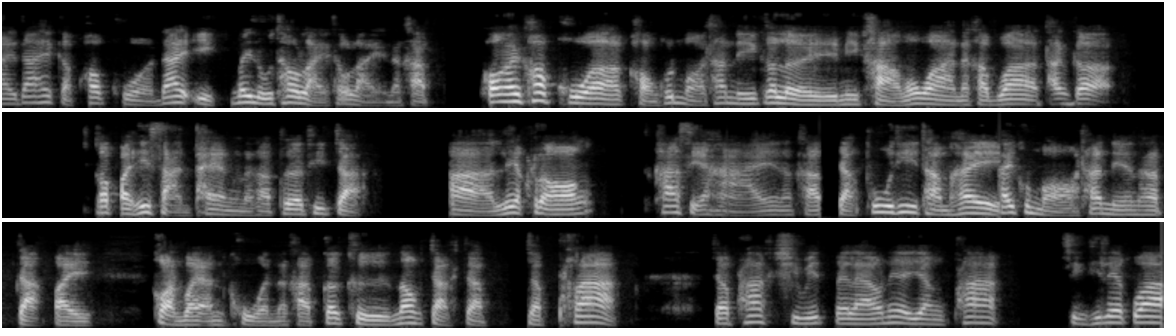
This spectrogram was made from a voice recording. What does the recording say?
รายได้ให้กับครอบครัวได้อีกไม่รู้เท่าไหร่เท่าไหร่นะครับ เพราะงั้นครอบครัวของคุณหมอท่านนี้ก็เลยมีข่าวเมื่อวานนะครับ ว่าท่านก็ก็ไปที่ศาลแพ่งนะครับ เพื่อที่จะอ่าเรียกร้องค่าเสียหายนะครับ จากผู้ที่ทำให้ให้คุณหมอท่านนี้นะครับ จากไปก่อนวัยอันควรนะครับ ก็คือนอกจากจะจะพรากจะพรากชีวิตไปแล้วเนี่ยยังพรากสิ่งที่เรียกว่า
